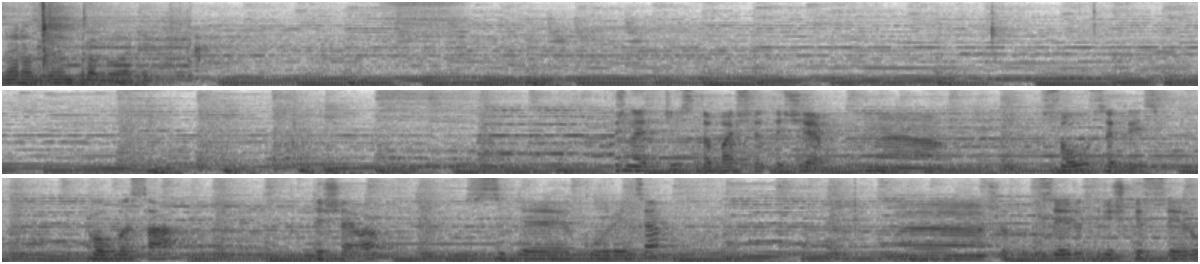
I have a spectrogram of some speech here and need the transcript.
Зараз будемо пробувати. На тісто, бачите, тече е, соус якийсь, ковбаса дешева, е, куриця, сир, трішки сиру.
